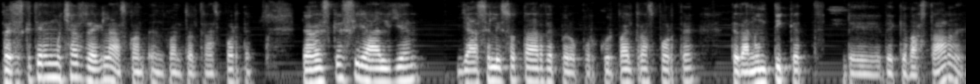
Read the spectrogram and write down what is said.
pues es que tienen muchas reglas en cuanto al transporte. Ya ves que si alguien ya se le hizo tarde, pero por culpa del transporte, te dan un ticket de, de que vas tarde.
